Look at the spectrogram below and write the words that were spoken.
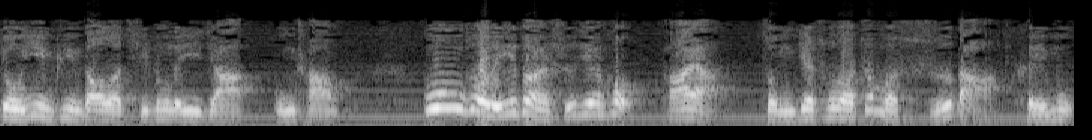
就应聘到了其中的一家工厂。工作了一段时间后，他呀。总结出了这么十大黑幕，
